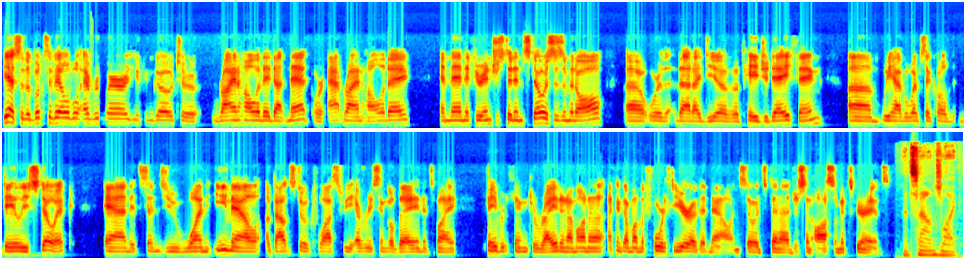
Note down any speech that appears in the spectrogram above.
Yeah, so the book's available everywhere. You can go to ryanholiday.net or at ryanholiday. And then if you're interested in Stoicism at all, uh, or th- that idea of a page a day thing, um, we have a website called Daily Stoic and it sends you one email about Stoic philosophy every single day. And it's my favorite thing to write. And I'm on a, I think I'm on the fourth year of it now. And so it's been a, just an awesome experience. It sounds like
